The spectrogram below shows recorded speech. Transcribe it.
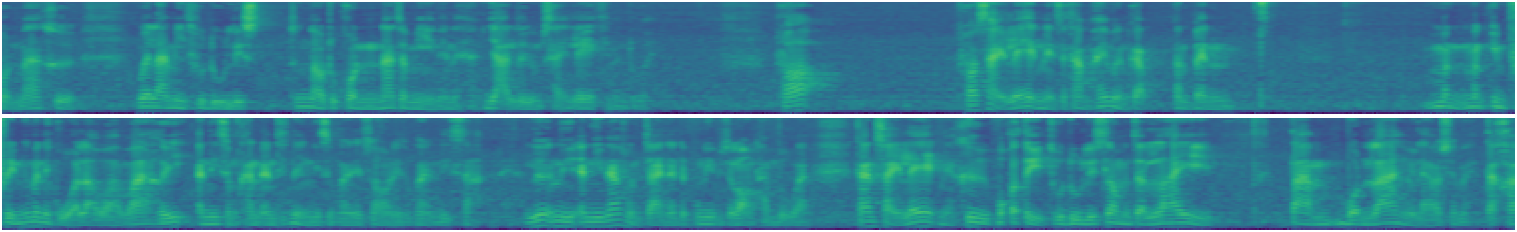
ผลมากคือ เวลามี to do list ซึ่งเราทุกคนน่าจะมีเนี่ยนะฮะอย่าลืมใส่เลขให้มันด้วย เพราะเพราะใส่เลขเนี่ยจะทำให้เหมือนกับมันเป็น มันมันอิมพรินขึ้นมาในหัวเราอะว่าเฮ้ยอันนี้สำคัญอันที่หนึ่งนี่สำคัญที่สองนี่สำคัญอันที่สามเรื่องนี้อันนี้น่าสนใจนะเดี๋ยวพรุ่งนี้ผมจะลองทำดูว่า การใส่เลขเนี่ยคือปกติ to do list เรามันจะไล่ตามบนล่างอยู่แล้วใช่ไหมแต่เขา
